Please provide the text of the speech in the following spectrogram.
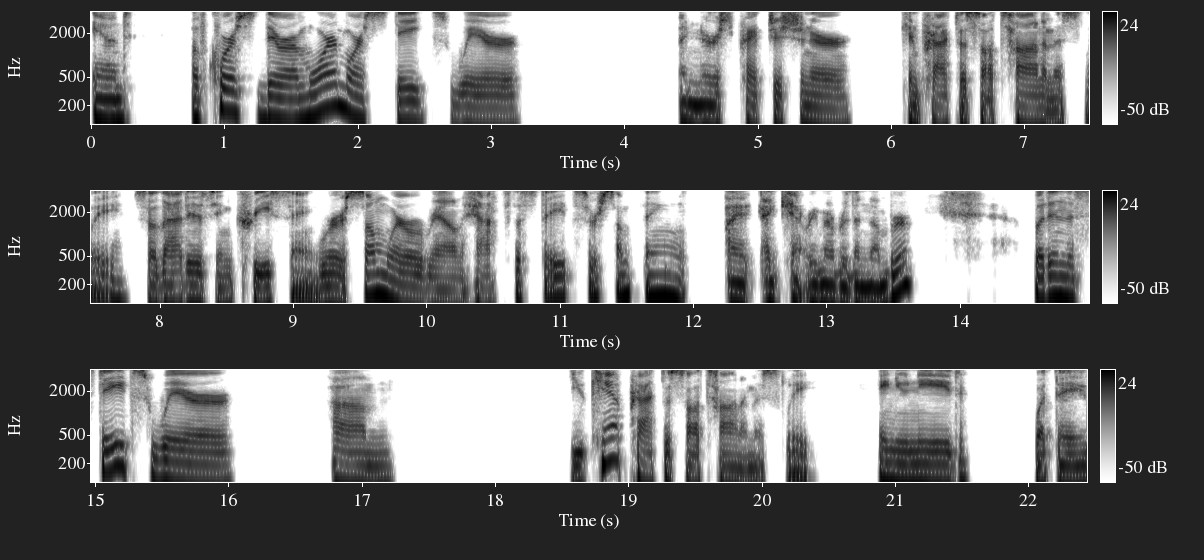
and of course, there are more and more states where a nurse practitioner can practice autonomously. So that is increasing. We're somewhere around half the states or something I, I can't remember the number, but in the states where um, you can't practice autonomously and you need what they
